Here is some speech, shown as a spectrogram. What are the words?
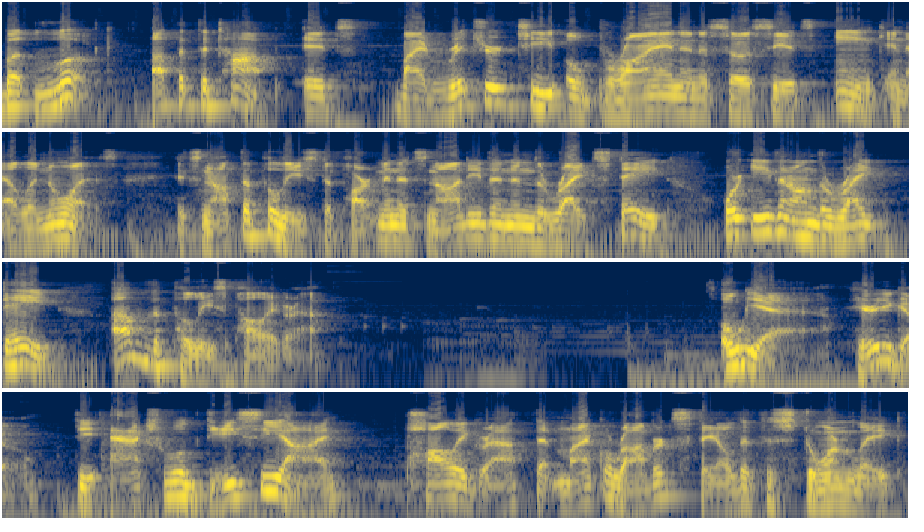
But look, up at the top, it's by Richard T. O'Brien and Associates Inc. in Illinois. It's not the police department, it's not even in the right state or even on the right date of the police polygraph. Oh yeah, here you go. The actual DCI polygraph that Michael Roberts failed at the Storm Lake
